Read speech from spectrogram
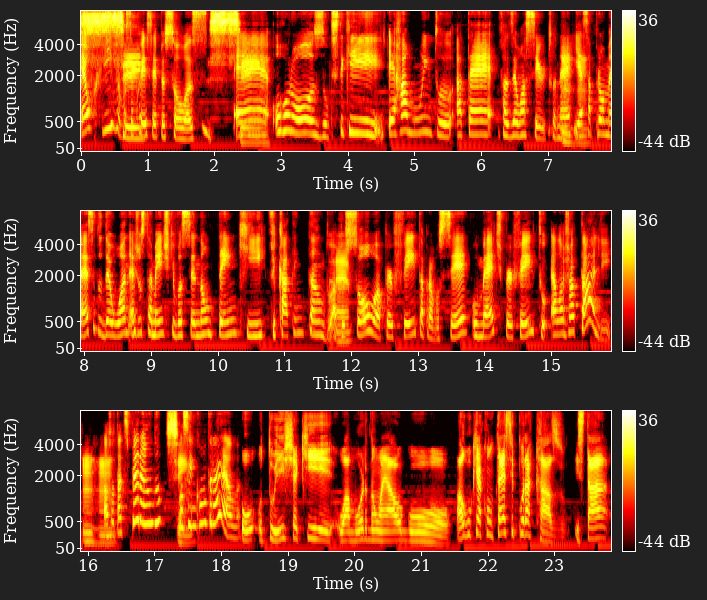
É horrível Sim. você conhecer pessoas. Sim. É horroroso. Você tem que errar muito até fazer um acerto, né? Uhum. E essa promessa do The One é justamente que você não tem que ficar tentando. A É. pessoa perfeita pra você, o match perfeito, ela já tá ali. Uhum. Ela só tá te esperando Sim. você encontrar ela. O, o twist é que o amor não é algo algo que acontece por acaso. Está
